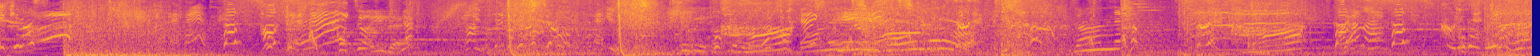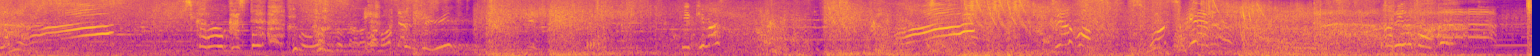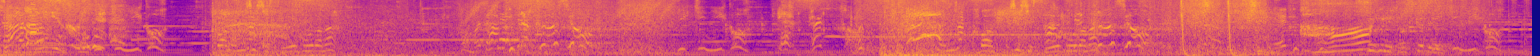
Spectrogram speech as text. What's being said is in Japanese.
行きますこっちはいいぜすぐによいい香りだろを貸してもうと体持ってるぜ。行きます。バッチシ成功だなクラッシュはすぐに助けて行こう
